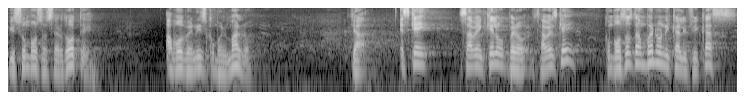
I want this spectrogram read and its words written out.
y sumo sacerdote. A vos venís como el malo. Ya, es que, ¿saben qué? Pero, ¿sabes qué? Como sos tan bueno ni calificás.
